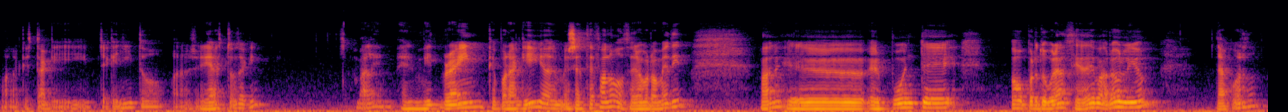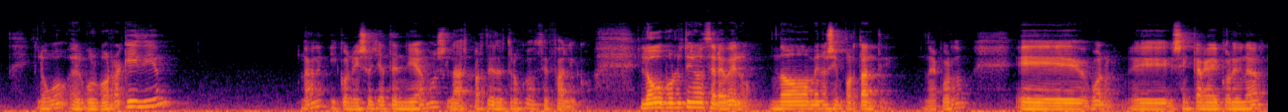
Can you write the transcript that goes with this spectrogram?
¿vale? Que está aquí pequeñito, bueno, sería esto de aquí, ¿vale? El midbrain, que por aquí, el mesencéfalo o cerebro medio, ¿vale? El, puente o protuberancia de Barolio, ¿de acuerdo? Y luego el bulbo raquídeo, ¿vale? Y con eso ya tendríamos las partes del tronco cefálico. Luego, por último, el cerebelo, no menos importante, ¿de acuerdo? Eh, bueno, eh, se encarga de coordinar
